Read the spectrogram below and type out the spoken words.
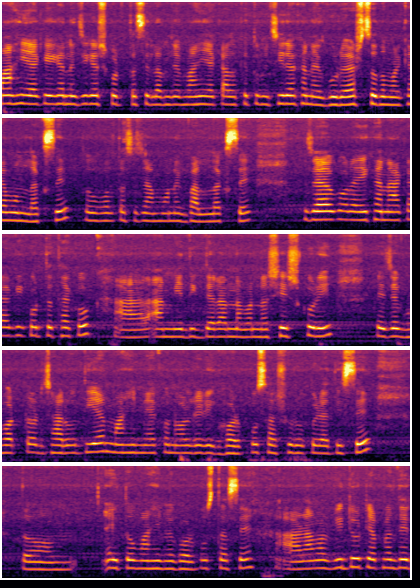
মাহিয়াকে এখানে জিজ্ঞেস করতেছিলাম যে, মাহিয়া, কালকে তুমি চিড়াখানায় ঘুরে আসছো, তোমার কেমন লাগছে? তো বলতেছে যে, আমার অনেক ভালো লাগছে। যাই হোক, ওরা এখানে আঁকাআঁকি করতে থাকুক। আর আমি এদিক দিয়ে রান্নাবান্না শেষ করি। এই যে ঘরটর ঝাড়ু দিয়ে মাহিমে এখন অলরেডি ঘর পোছা শুরু করে দিছে। তো, এই তো মাহিমে ঘর পুষতেছে আর আমার ভিডিওটি আপনাদের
